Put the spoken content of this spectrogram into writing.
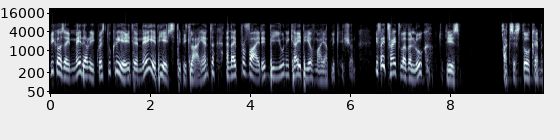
because I made a request to create an AAD HTTP client and I provided the unique ID of my application. If I try to have a look to this access token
